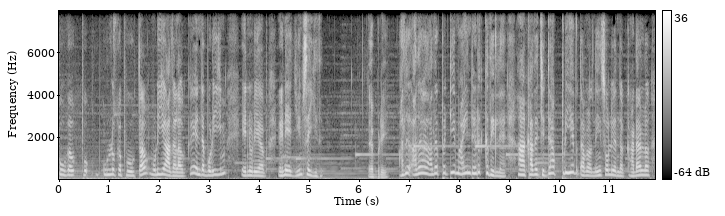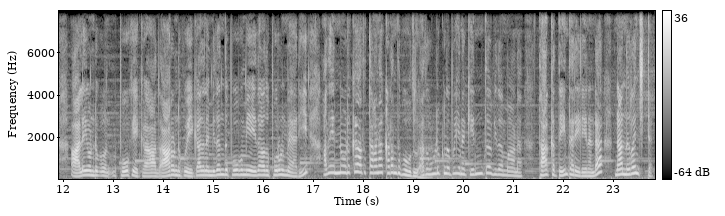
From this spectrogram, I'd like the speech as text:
பூக உள்ளுக்க பூத்த முடியாத அளவுக்கு என் பொடியும் என்னுடைய எனர்ஜியும் செய்யுது. எப்படி? அது அதை அதை பற்றி மைண்ட் எடுக்குது இல்லை கதைச்சிட்டு அப்படியே நீ சொல்லி அந்த கடல் அலையொண்டு போகேக்க அந்த ஆறொண்டு போய்க்க அதில் மிதந்து போகுமே ஏதாவது பொருள் மாதிரி அது என்னோடக்கு அது தானாக கடந்து போகுது. அது உள்ளுக்குள்ளே போய் எனக்கு எந்த விதமான தாக்கத்தையும் தெரியல. ஏனண்டா நான் நிறைஞ்சிட்டேன்.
